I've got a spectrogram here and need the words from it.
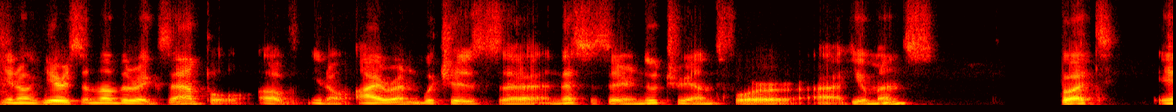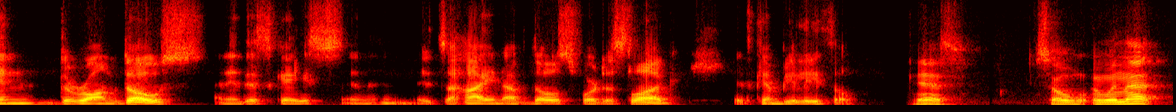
you know here's another example of you know iron which is a necessary nutrient for uh, humans but in the wrong dose and in this case in, it's a high enough dose for the slug it can be lethal Yes. So when that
